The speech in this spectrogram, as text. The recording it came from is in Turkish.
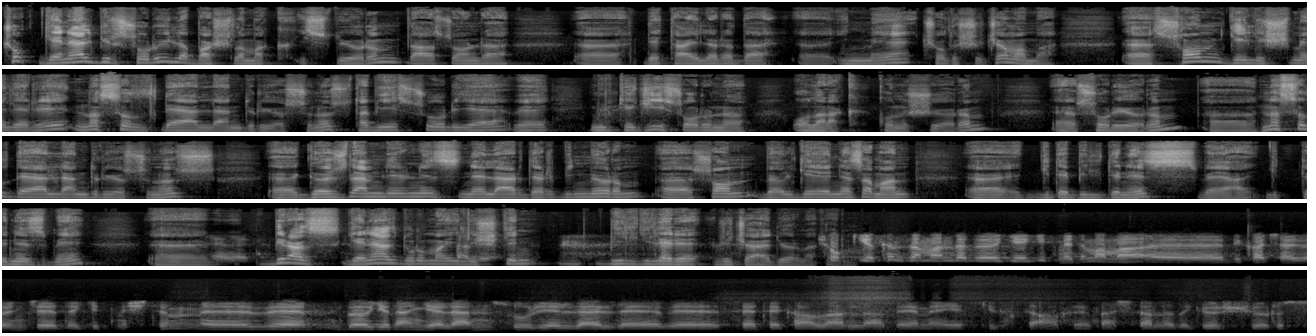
çok genel bir soruyla başlamak istiyorum. Daha sonra e, detaylara da e, inmeye çalışacağım ama e, son gelişmeleri nasıl değerlendiriyorsunuz? Tabii Suriye ve mülteci sorunu olarak konuşuyorum, e, soruyorum. E, nasıl değerlendiriyorsunuz? E, gözlemleriniz nelerdir? Bilmiyorum e, son bölgeye ne zaman e, gidebildiniz veya gittiniz mi? Ee, evet. Biraz genel duruma Tabii. ilişkin bilgileri rica ediyorum efendim. Çok yakın zamanda bölgeye gitmedim ama e, birkaç ay önce de gitmiştim e, ve bölgeden gelen Suriyelilerle ve STK'larla, BM yetkilisi arkadaşlarla da görüşüyoruz.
